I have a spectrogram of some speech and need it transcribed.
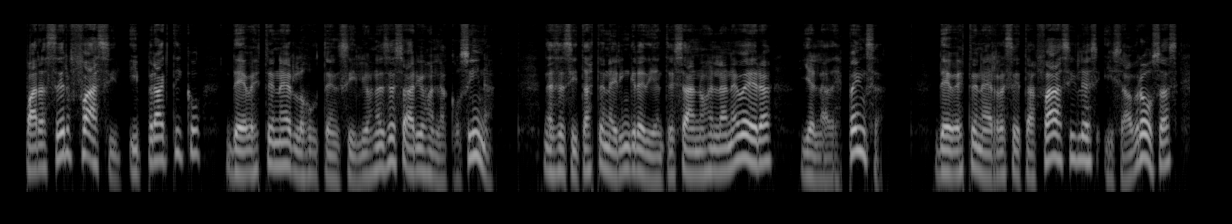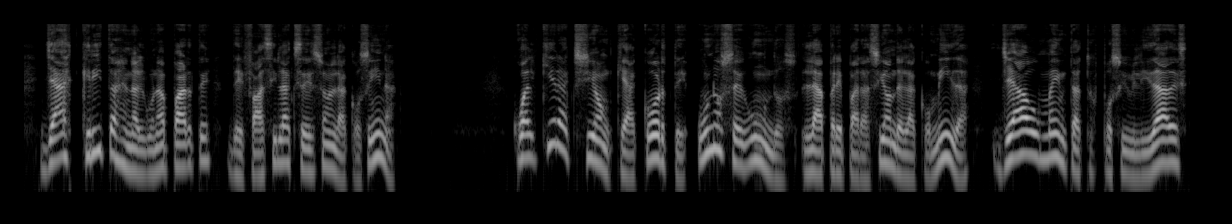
Para ser fácil y práctico, debes tener los utensilios necesarios en la cocina. Necesitas tener ingredientes sanos en la nevera y en la despensa. Debes tener recetas fáciles y sabrosas ya escritas en alguna parte de fácil acceso en la cocina. Cualquier acción que acorte unos segundos la preparación de la comida ya aumenta tus posibilidades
